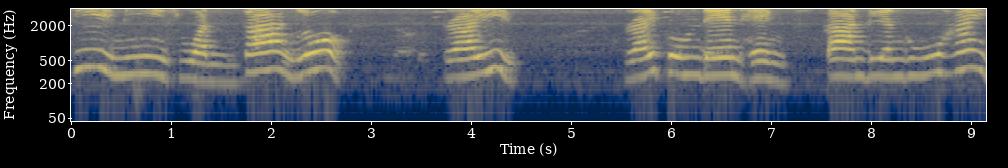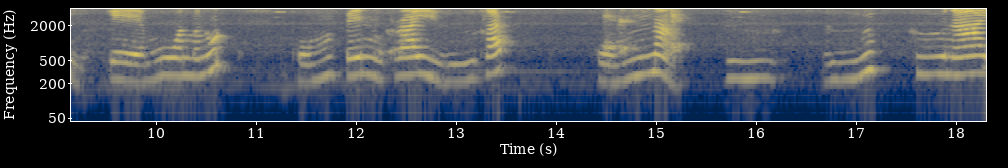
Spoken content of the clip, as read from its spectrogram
ที่มีส่วนสร้างโลก ไร้ไร้พรมแดนแห่งการเรียนรู้ให้แก่มวลมนุษย์ ผมเป็นใครหรือครับ ผมน่ะหรือ หรือคือนาย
